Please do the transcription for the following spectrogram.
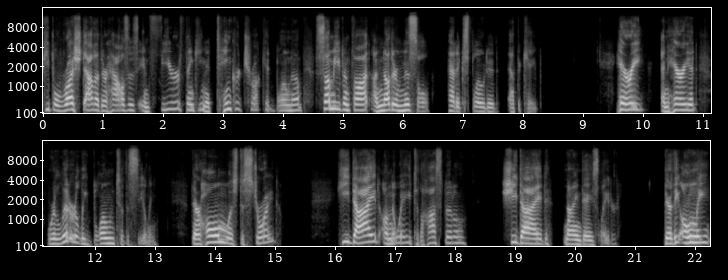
People rushed out of their houses in fear, thinking a tanker truck had blown up. Some even thought another missile had exploded at the Cape. Harry and Harriet were literally blown to the ceiling. Their home was destroyed. He died on the way to the hospital. She died nine days later. They're the only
